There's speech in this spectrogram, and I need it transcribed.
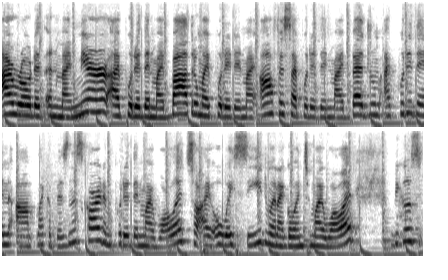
I wrote it in my mirror. I put it in my bathroom. I put it in my office. I put it in my bedroom. I put it in um, like a business card and put it in my wallet. So I always see it when I go into my wallet because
